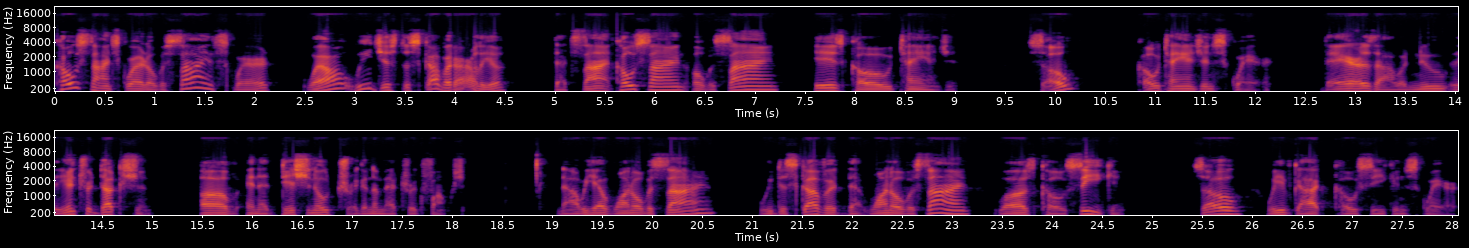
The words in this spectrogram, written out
Cosine squared over sine squared, well, we just discovered earlier that sine cosine over sine is cotangent. So, cotangent squared. There's our new the introduction of an additional trigonometric function. Now we have 1 over sine. We discovered that 1 over sine was cosecant. So we've got cosecant squared.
